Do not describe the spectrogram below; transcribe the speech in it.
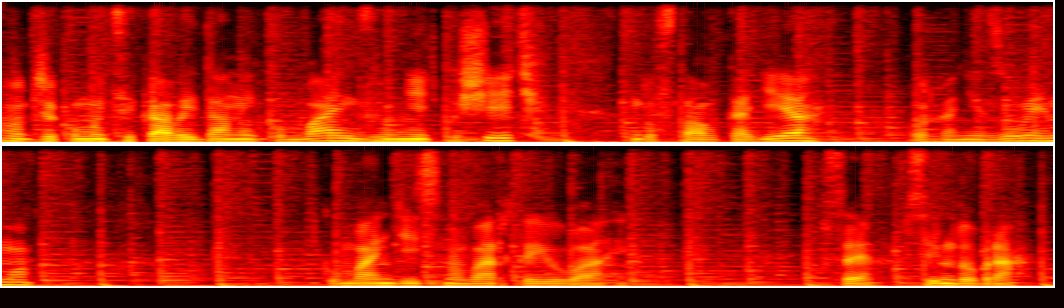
Отже, кому цікавий даний комбайн, дзвоніть, пишіть. Доставка є, організуємо. Комбайн дійсно вартий уваги. Все, всім добра.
